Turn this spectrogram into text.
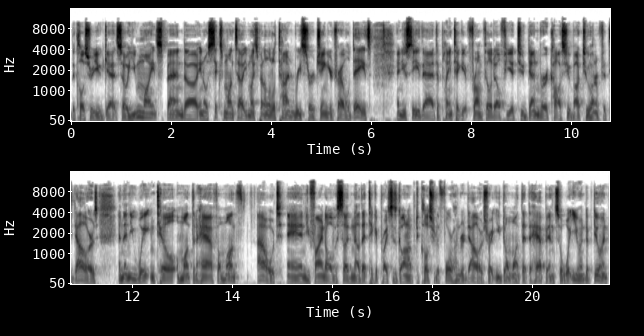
the closer you get. So you might spend, uh, you know, six months out, you might spend a little time researching your travel dates. And you see that a plane ticket from Philadelphia to Denver costs you about $250. And then you wait until a month and a half, a month out and you find all of a sudden now that ticket price has gone up to closer to $400, right? You don't want that to happen. So what you end up doing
